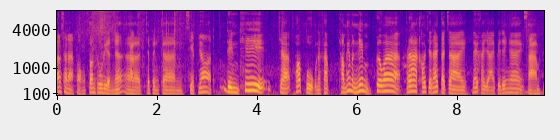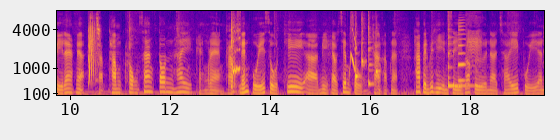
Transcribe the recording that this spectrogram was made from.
ลักษณะของต้นทุเรียนเนี่ยเอ่อครับจะเป็นการเสียบยอด ดินที่จะเพาะปลูกนะครับทำให้มันนิ่ม เพื่อว่ารากเขาจะได้กระจายได้ขยายไปได้ง่าย 3 ปีแรกเนี่ยครับทำโครงสร้างต้นให้แข็งแรง ครับ เน้นปุ๋ยสูตรที่อ่ามีแคลเซียมสูงครับนะครับนะถ้าเป็นวิธีอินทรีย์ก็คือนะใช้ปุ๋ยอัน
